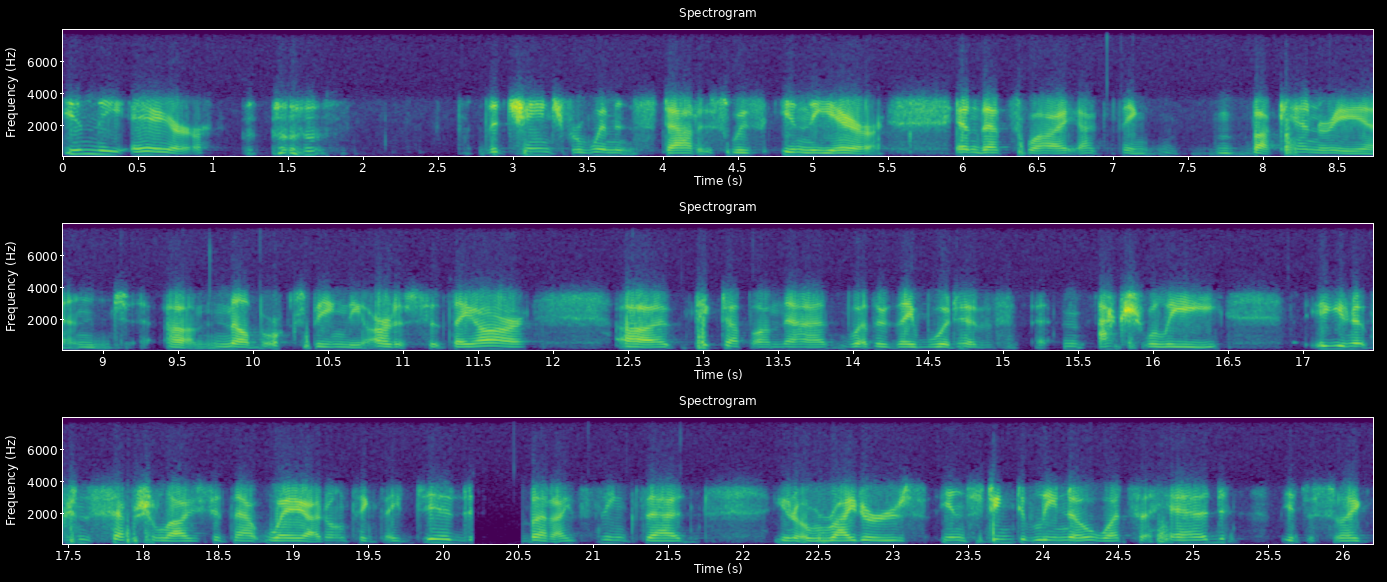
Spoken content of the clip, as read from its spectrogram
in the air the change for women's status was in the air, and that's why I think Buck Henry and um, Mel Brooks, being the artists that they are, uh, picked up on that. Whether they would have um, actually, you know, conceptualized it that way, I don't think they did. But I think that, you know, writers instinctively know what's ahead it's like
